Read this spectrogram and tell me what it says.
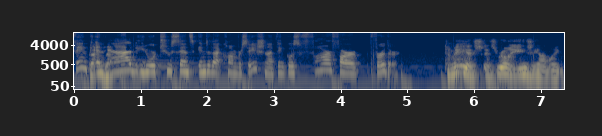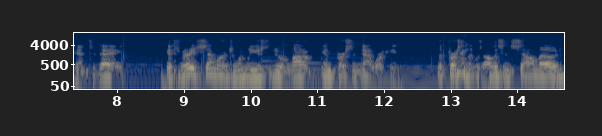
think, that, and that, add your two cents into that conversation. I think goes far, far further. To me, it's it's really easy on LinkedIn today. It's very similar to when we used to do a lot of in-person networking the person right. that was always in sell mode,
